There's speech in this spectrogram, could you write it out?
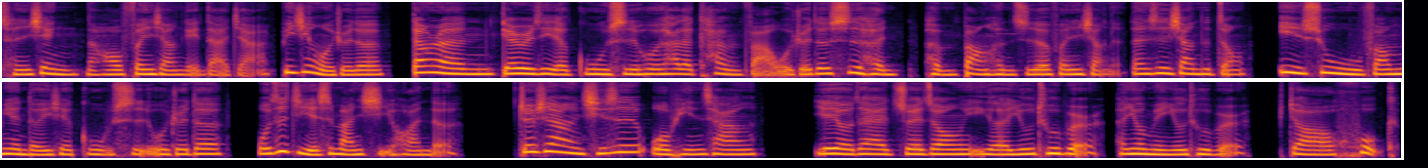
呈现，然后分享给大家。毕竟我觉得，当然 Gary 自己的故事或者他的看法，我觉得是很很棒、很值得分享的。但是像这种艺术方面的一些故事，我觉得。我自己也是蛮喜欢的，就像其实我平常也有在追踪一个 YouTuber，很有名 YouTuber 叫 Hook。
